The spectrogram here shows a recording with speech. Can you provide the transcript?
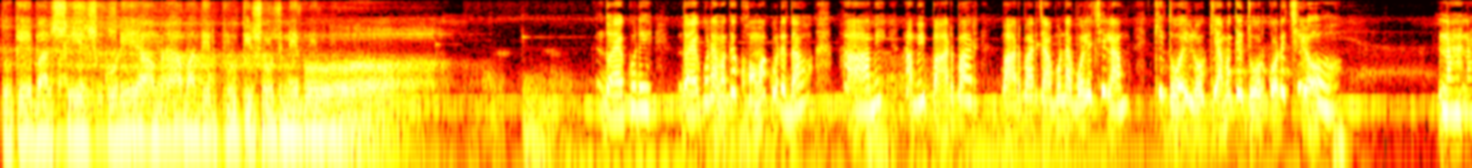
তোকে এবার শেষ করে আমরা আমাদের প্রতিশোধ নেব। দয়া করে দয়া করে আমাকে ক্ষমা করে দাও। আমি আমি বারবার বারবার যাব না বলেছিলাম কিন্তু ওই লোকই আমাকে জোর করেছিল। না না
